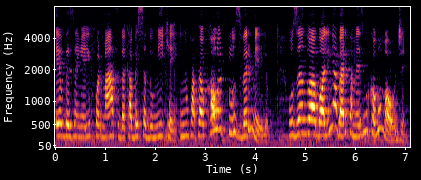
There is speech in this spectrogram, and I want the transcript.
eu desenhei o formato da cabeça do Mickey em um papel Color Plus vermelho, usando a bolinha aberta mesmo como molde.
